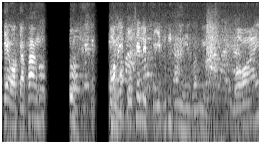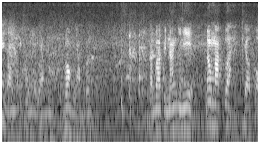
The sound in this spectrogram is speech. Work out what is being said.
แกะออกจากฟางมึงดูบอกไม่ตัวเช่นเลยปีนถ้าไม่เห็นว่ามีร้อยลองไหนเขาเนี่ยยังร่องยำเบิ่งกันว่าเป็นหนังอีนี่เรามักตัวเกี่ยวปอ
